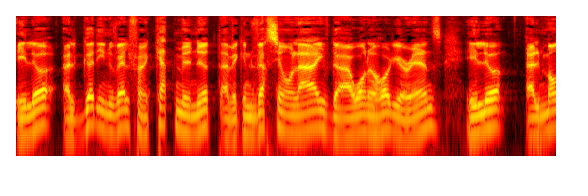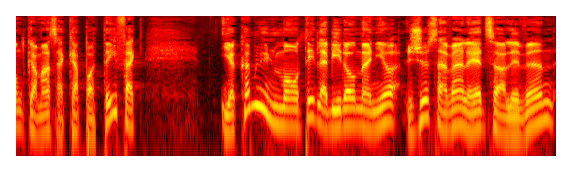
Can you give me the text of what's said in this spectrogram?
Et là, le gars des nouvelles fait un 4 minutes avec une version live de I Wanna Hold Your Hands. Et là, le monde commence à capoter. Fait que, il y a comme eu une montée de la Beatlemania juste avant le Ed Sullivan.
